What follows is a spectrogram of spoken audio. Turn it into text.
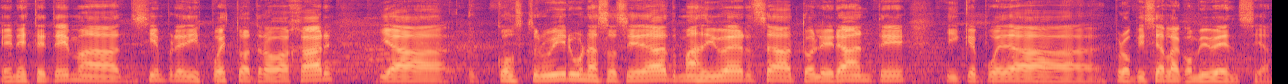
en este tema, siempre dispuesto a trabajar y a construir una sociedad más diversa, tolerante y que pueda propiciar la convivencia.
